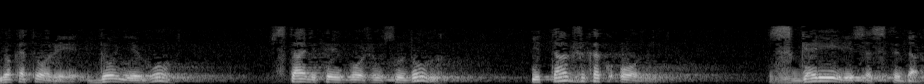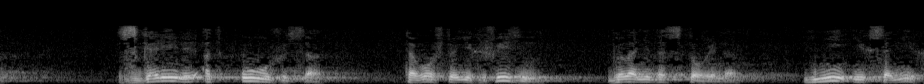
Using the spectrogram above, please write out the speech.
но которые до него встали перед Божьим судом и так же, как он, сгорели со стыда, сгорели от ужаса того, что их жизнь была недостойна ни их самих,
